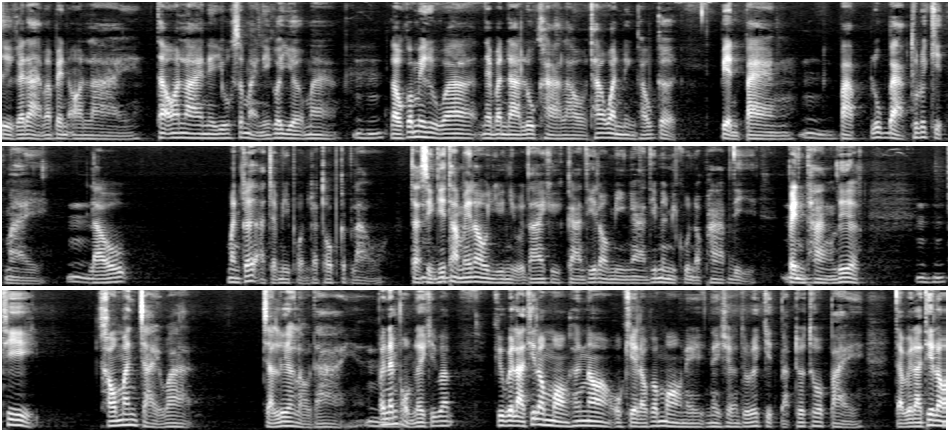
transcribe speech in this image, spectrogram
สื่อกระดาษมาเป็นออนไลน์ แต่ออนไลน์ในยุคสมัยนี้ก็เยอะมากๆอือฮึเราก็ไม่รู้ว่าในบรรดาลูกค้าเรา ถ้าวันหนึ่งเขาเกิดเปลี่ยนแปลงอืมปรับรูปแบบธุรกิจใหม่อืมแล้วมันก็อาจจะมีผลกระทบกับเรา แต่สิ่งที่ทำให้เรายืนอยู่ได้คือการที่เรามีงานที่มันมีคุณภาพดี เป็นทางเลือกอือฮึ ที่เขามั่นใจว่าจะเลือกเราได้ เพราะฉะนั้นผมเลยคิดว่า คือเวลาที่เรามองข้างนอกโอเค เราก็มองในในเชิงธุรกิจแบบทั่ว ๆ ไป แต่เวลาที่เรา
